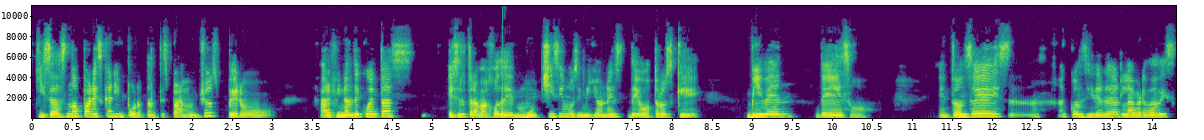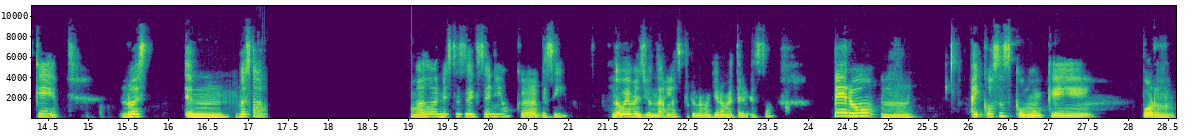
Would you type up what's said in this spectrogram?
quizás no parezcan importantes para muchos, pero al final de cuentas es el trabajo de muchísimos y millones de otros que viven de eso. Entonces, a considerar, la verdad es que no es en, no está tomado en este sexenio, claro que sí. No voy a mencionarlas porque no me quiero meter en esto, pero mm, hay cosas como que por,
